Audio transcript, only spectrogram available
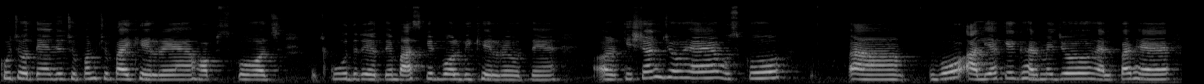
कुछ होते हैं जो छुपम छुपाई खेल रहे हैं हॉप स्कॉच कुछ कूद रहे होते हैं बास्केटबॉल भी खेल रहे होते हैं और किशन जो है उसको आ, वो आलिया के घर में जो हेल्पर है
